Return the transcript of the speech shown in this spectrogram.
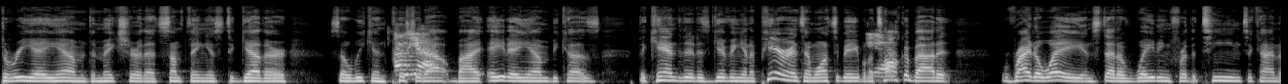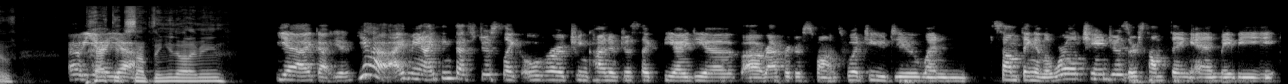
3 a.m. to make sure that something is together so we can oh, push oh, yeah. it out by 8 a.m. because the candidate is giving an appearance and wants to be able to yeah. talk about it right away instead of waiting for the team to kind of oh, yeah, package something. You know what I mean? Yeah, I got you. Yeah, I mean, I think that's just like overarching, kind of just like the idea of uh, rapid response. What do you do when something in the world changes or something and maybe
